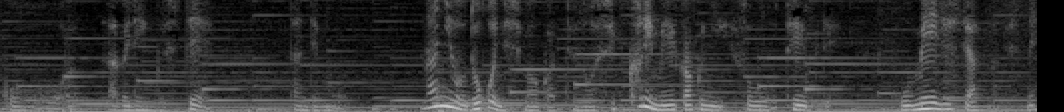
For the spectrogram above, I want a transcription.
こうラベリングしてなんでも何をどこにしまうかっていうのをしっかり明確にそうテープでこう明示してあったんですね。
